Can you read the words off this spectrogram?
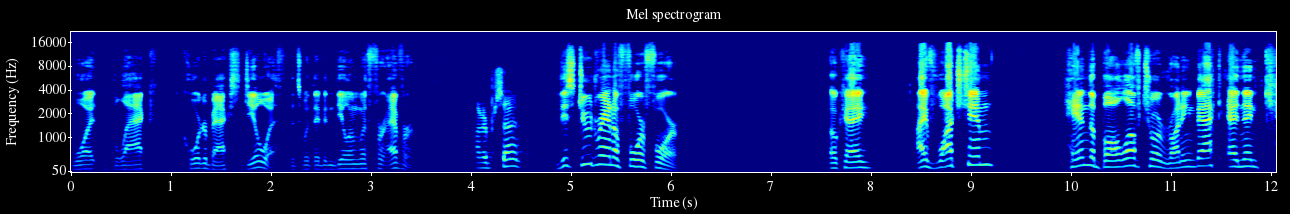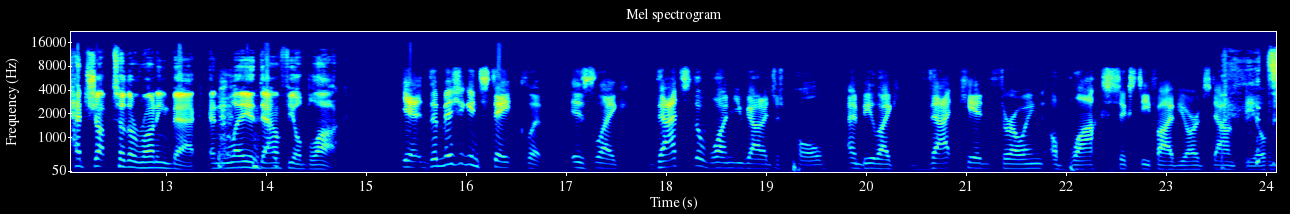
what black quarterbacks deal with. That's what they've been dealing with forever. hundred percent. This dude ran a 4 4. Okay? I've watched him hand the ball off to a running back and then catch up to the running back and lay a downfield block. Yeah, the Michigan State clip is like that's the one you got to just pull and be like that kid throwing a block 65 yards downfield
